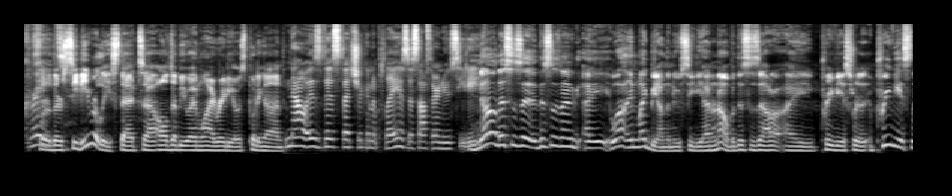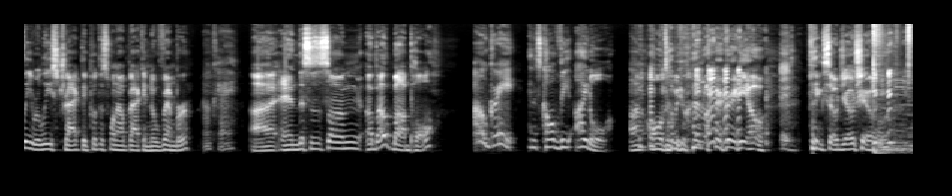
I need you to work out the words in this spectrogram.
for their CD release that uh, All WNY Radio is putting on. Now, is this that you're going to play? Is this off their new CD? No, this is a this is a, a well, it might be on the new CD. I don't know, but this is a, a previous re- previously released track. They put this one out back in November, Okay. uh, and this is a song about Bob Paul, Oh, great. and it's called "The Idol" on All WNY Radio. ThinkSoJoE Show.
